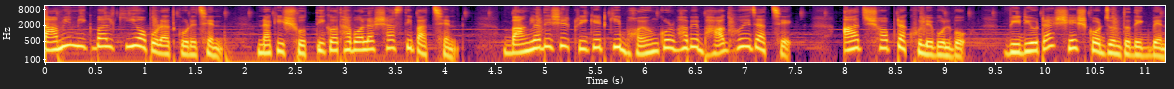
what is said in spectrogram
তামিম ইকবাল কি অপরাধ করেছেন? নাকি সত্যি কথা বলার শাস্তি পাচ্ছেন? বাংলাদেশের ক্রিকেট কি ভয়ঙ্করভাবে ভাগ হয়ে যাচ্ছে? আজ সবটা খুলে বলব। ভিডিওটা শেষ পর্যন্ত দেখবেন।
